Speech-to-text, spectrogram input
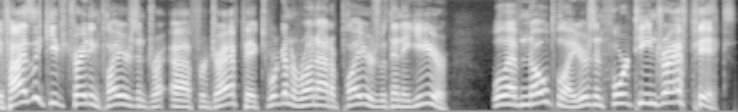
If Heisley keeps trading players and uh, for draft picks, we're going to run out of players within a year. We'll have no players and 14 draft picks.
